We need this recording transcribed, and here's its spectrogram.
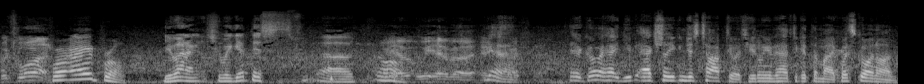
Which one? for April. You want to? Should we get this? Uh, we have, we have a, a Yeah. question. Here, go ahead. You actually you can just talk to us. You don't even have to get the mic. What's going on?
